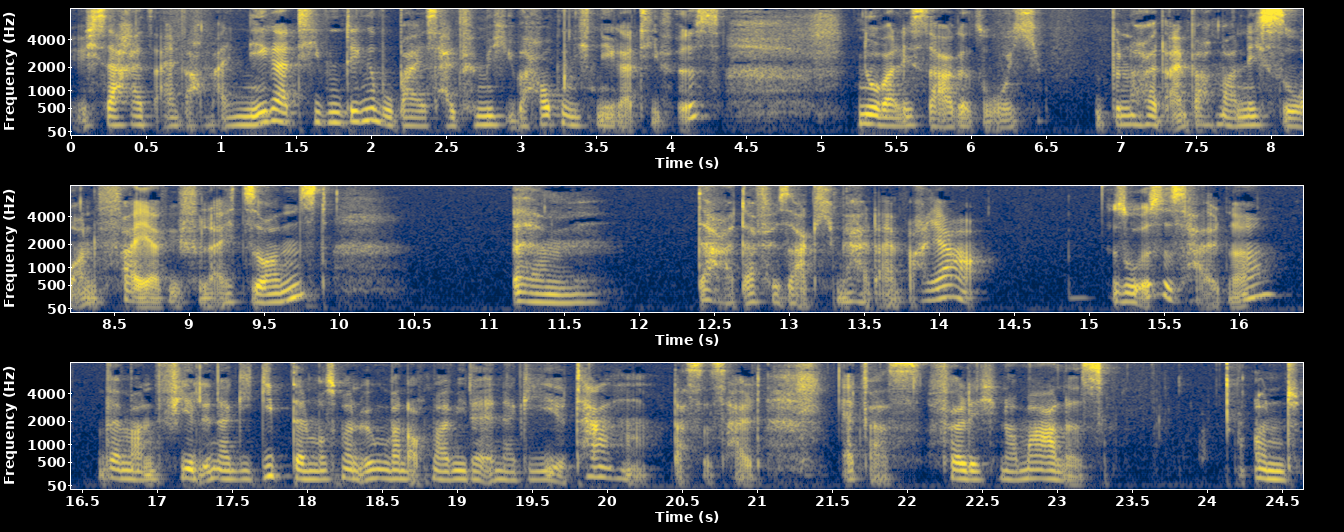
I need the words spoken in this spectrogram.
ich sage jetzt einfach mal negativen Dinge, wobei es halt für mich überhaupt nicht negativ ist. Nur weil ich sage, so, ich bin heute einfach mal nicht so on fire wie vielleicht sonst ähm, da, dafür sage ich mir halt einfach, ja, so ist es halt, ne? Wenn man viel Energie gibt, dann muss man irgendwann auch mal wieder Energie tanken. Das ist halt etwas völlig Normales. Und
